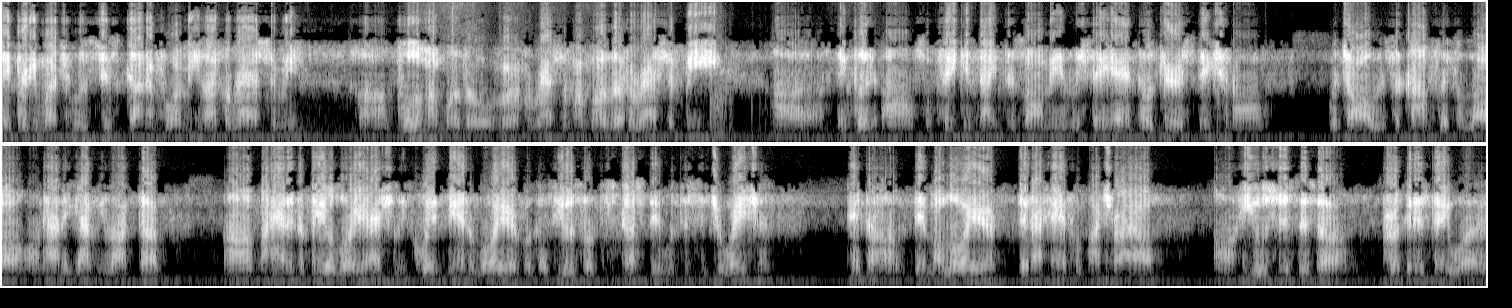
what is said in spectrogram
they pretty much was just gunning for me, like harassing me, uh, pulling my mother over, harassing my mother, harassing me. Uh, they put um, some fake indictments on me, which they had no jurisdiction on, which all is a conflict of law on how they got me locked up. Um, I had an appeal lawyer actually quit being a lawyer because he was so disgusted with the situation. And um, then my lawyer that I had for my trial, uh, he was just as uh, crooked as they was.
